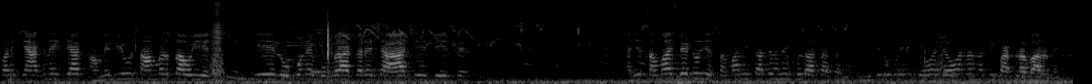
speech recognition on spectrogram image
પણ ક્યાંક ને ક્યાંક અમે બી એવું સાંભળતા હોઈએ છીએ કે લોકોને ગુમરાહ કરે છે, આ છે, તે છે. આજે સમાજ બેઠો છે, સમાજની સાથે અમે ખુલાસા કરીશું. બીજે લોકોને કહેવા જવાના નથી પાટલા બારને.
